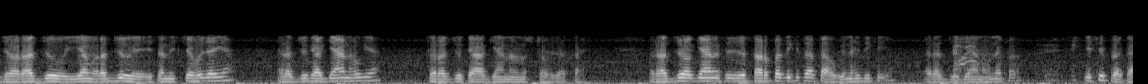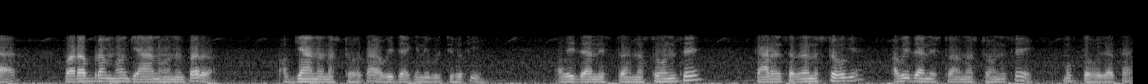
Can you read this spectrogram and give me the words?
जो रज्जु, यम रज्जु है ऐसा निश्चय हो जाएगा। रज्जु का ज्ञान हो गया तो रज्जु का ज्ञान नष्ट हो जाता है। रज्जु अज्ञान से जो सर्प दिखता था, वो भी नहीं दिखेगा, रज्जु ज्ञान होने पर। इसी प्रकार पर ब्रह्म ज्ञान होने पर अज्ञान नष्ट होता है, अविद्या की निवृत्ति होती है। अविद्या नष्ट होने से कारण शरीर नष्ट हो गया, अविद्या निष्ठा नष्ट होने से मुक्त हो जाता है।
